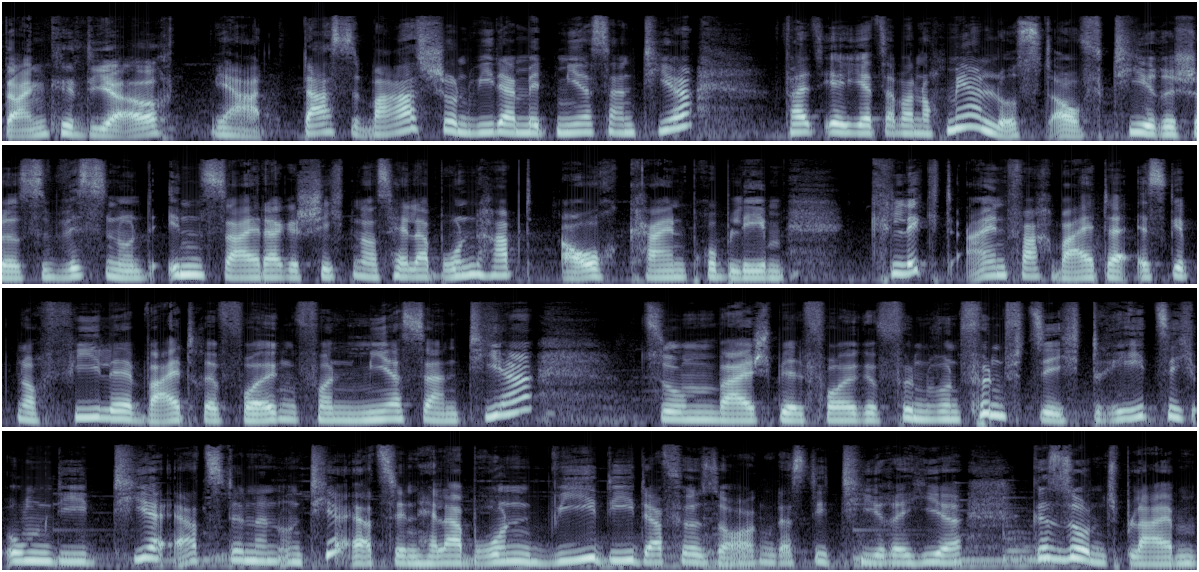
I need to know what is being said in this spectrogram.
Danke dir auch. Ja, das war's schon wieder mit mir, Santier. Falls ihr jetzt aber noch mehr Lust auf tierisches Wissen und Insider-Geschichten aus Hellerbrunn habt, auch kein Problem. Klickt einfach weiter. Es gibt noch viele weitere Folgen von Mir Santier. Zum Beispiel Folge 55 dreht sich um die Tierärztinnen und Tierärzte in Hellerbrunn, wie die dafür sorgen, dass die Tiere hier gesund bleiben.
